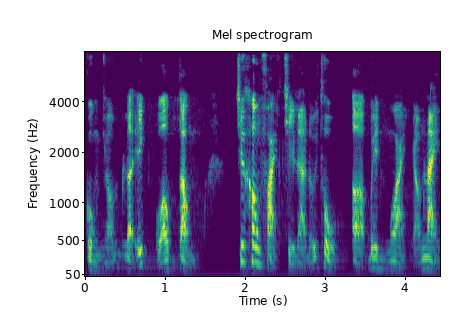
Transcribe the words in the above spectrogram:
cùng nhóm lợi ích của ông Tổng, chứ không phải chỉ là đối thủ ở bên ngoài nhóm này.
